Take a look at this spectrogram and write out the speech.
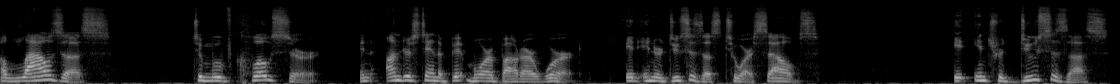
allows us to move closer and understand a bit more about our work. It introduces us to ourselves. It introduces us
